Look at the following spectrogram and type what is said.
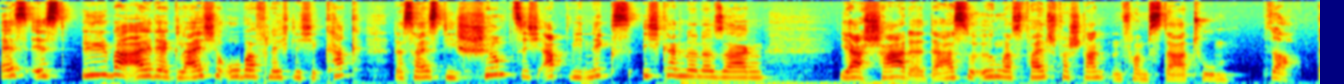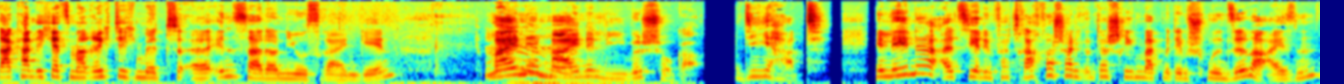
Es ist überall der gleiche oberflächliche Kack. Das heißt, die schirmt sich ab wie nix. Ich kann nur noch sagen, ja, schade, da hast du irgendwas falsch verstanden vom Startum. So, da kann ich jetzt mal richtig mit äh, Insider-News reingehen. Meine, meine liebe Sugar. die hat Helene, als sie ja den Vertrag wahrscheinlich unterschrieben hat mit dem schwulen Silbereisen,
